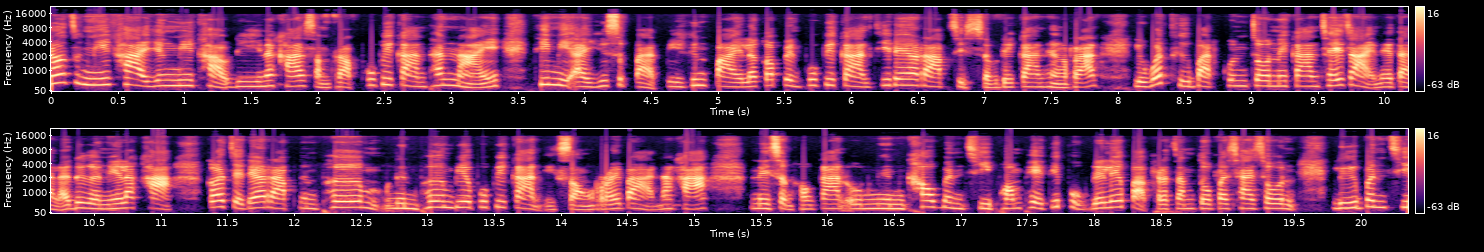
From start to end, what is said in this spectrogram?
นอกจากนี้ค่ะยังมีข่าวดีนะคะสำหรับผู้พิการท่านไหนที่มีอายุ 18 ปีขึ้นไป แล้วก็เป็นผู้พิการที่ได้รับสิทธิสวัสดิการแห่งรัฐ หรือว่าถือบัตรคนจนในการใช้จ่ายในแต่ละเดือนนี้แหละค่ะ ก็จะได้รับเงินเพิ่มเงินเพิ่มเบี้ยผู้พิการอีก 200 บาทนะคะ ในส่วนของการโอนเงินเข้าบัญชีพร้อมเพย์ที่ผูกด้วยเลขบัตรประจำตัวประชาชน หรือบัญชี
